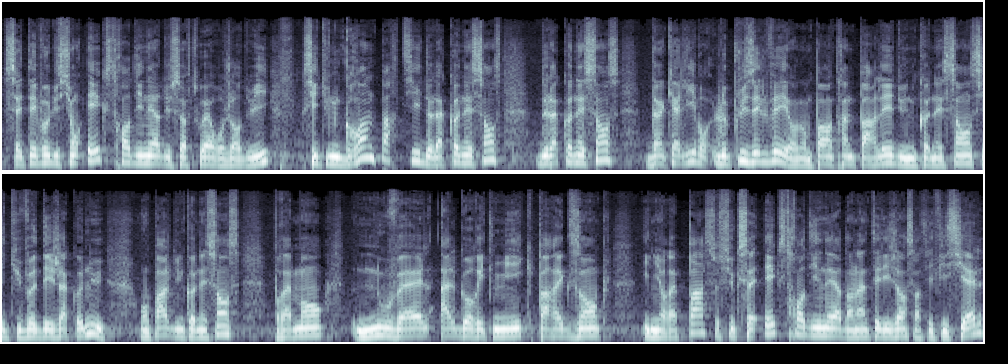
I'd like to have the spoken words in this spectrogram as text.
cette évolution extraordinaire du software aujourd'hui si une grande partie de la connaissance, de la connaissance d'un calibre le plus élevé, on n'est pas en train de parler d'une connaissance, si tu veux, déjà connue. On parle d'une connaissance vraiment nouvelle, algorithmique. Par exemple, il n'y aurait pas ce succès extraordinaire dans l'intelligence artificielle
